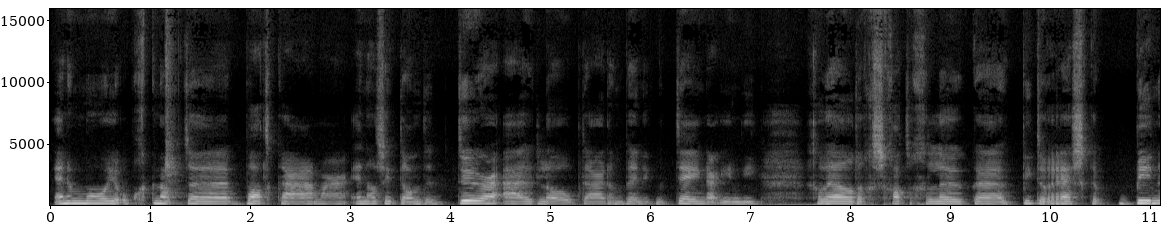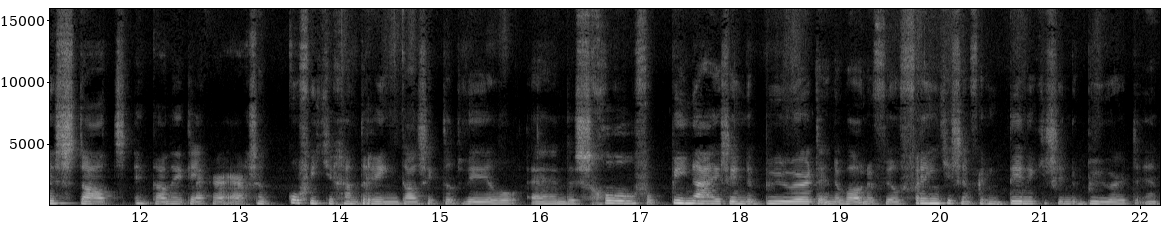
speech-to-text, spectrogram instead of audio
En een mooie opgeknapte badkamer. En als ik dan de deur uitloop daar, dan ben ik meteen daar in die geweldig, schattige, leuke, pittoreske binnenstad. En kan ik lekker ergens een koffietje gaan drinken als ik dat wil. En de school voor Pina is in de buurt. En er wonen veel vriendjes en vriendinnetjes in de buurt. En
